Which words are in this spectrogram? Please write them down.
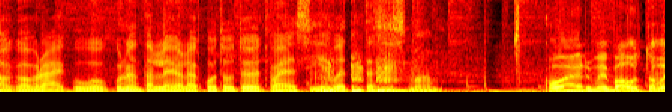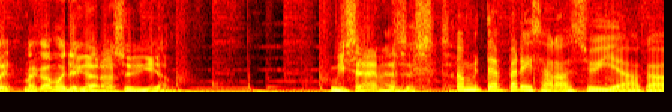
aga praegu, kuna tal ei ole kodutööd vaja siia võtta, siis ma. koer võib autovõtme ka muidugi ära süüa iseenesest. no mitte päris ära süüa, aga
